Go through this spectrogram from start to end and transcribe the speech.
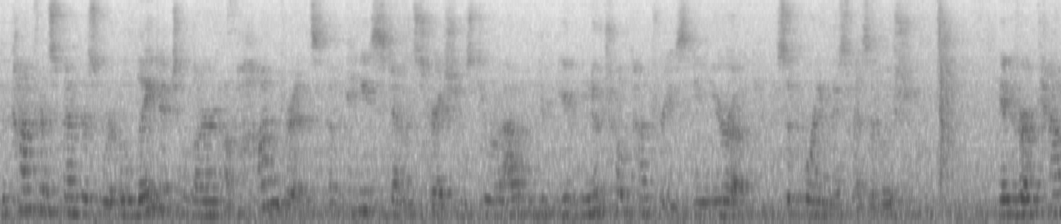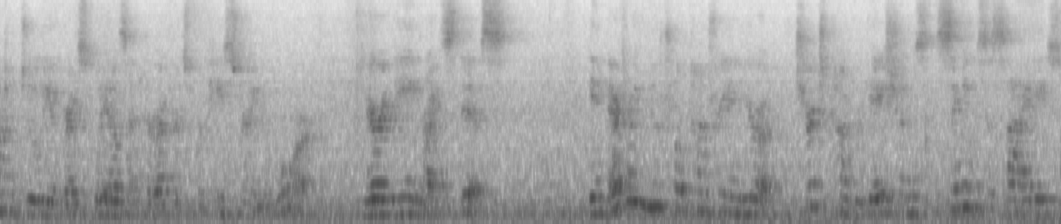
the conference members were elated to learn of hundreds of peace demonstrations throughout neutral countries in Europe supporting this resolution. In her account of Julia Grace Wales and her efforts for peace during the war, Mary Bean writes this, in every neutral country in Europe, church congregations, singing societies,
